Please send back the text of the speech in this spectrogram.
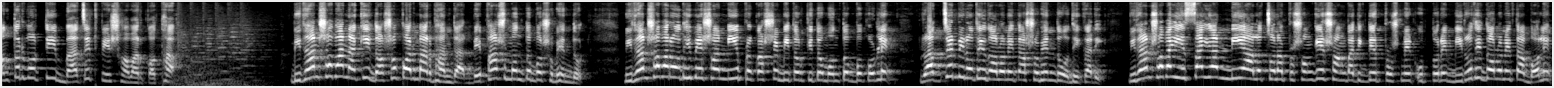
অন্তর্বর্তী বাজেট পেশ হওয়ার কথা। বিধানসভা নাকি দশকর্মার ভান্ডার বেফাস মন্তব্য শুভেন্দুর। বিধানসভার অধিবেশন নিয়ে প্রকাশ্যে বিতর্কিত মন্তব্য করলেন রাজ্যের বিরোধী দলনেতা শুভেন্দু অধিকারী। বিধানসভায় এসআইআর নিয়ে আলোচনা প্রসঙ্গে সাংবাদিকদের প্রশ্নের উত্তরে বিরোধী দলনেতা বলেন,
